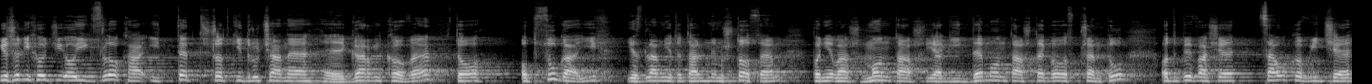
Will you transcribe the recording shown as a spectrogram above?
Jeżeli chodzi o X-Locka i te szczotki druciane e, garnkowe, to obsługa ich jest dla mnie totalnym sztosem, ponieważ montaż, jak i demontaż tego sprzętu odbywa się całkowicie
